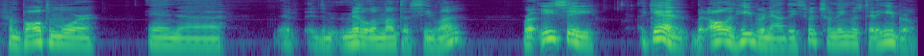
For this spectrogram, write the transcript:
from Baltimore in uh, the middle of the month of Sivan. Ra'isi, again, but all in Hebrew now. They switched from English to the Hebrew.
